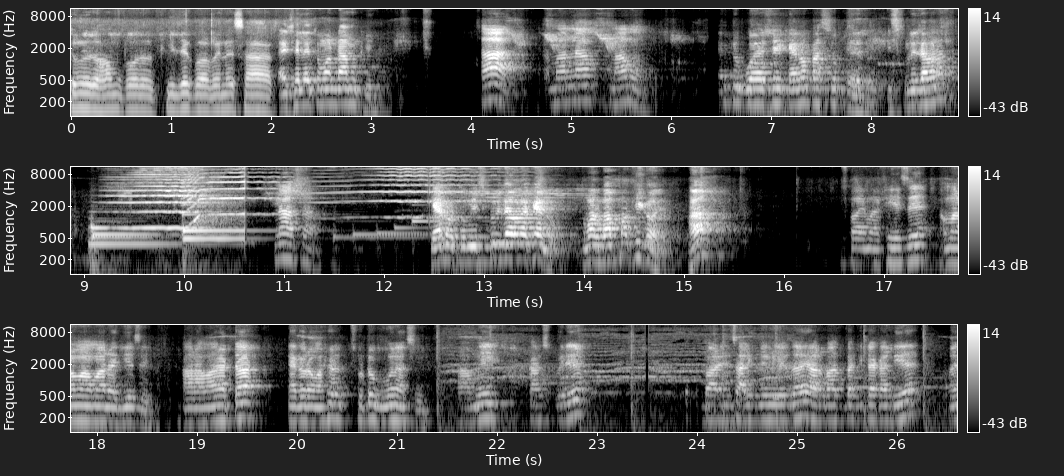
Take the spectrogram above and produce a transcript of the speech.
তুমি রহম করো। কি যে করবেন স্যার? এই ছেলে তোমার নাম কি? স্যার আমার নাম মামুন একটু বয়সে কেন কাজ করতে এসো? স্কুলে যাও না? না স্যার। কেন? তুমি স্কুলে যাও না কেন? তোমার বাপ মা কি করে? হ্যাঁ? ছয় মাস হয়েছে আমার মা মারা গিয়েছে। আর আমার একটা এগারো মাসের ছোট বোন আছে। আমি কাজ করে বাড়ির চালি কিনে নিয়ে যাই আর বাদ বাকি টাকা দিয়ে আমি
